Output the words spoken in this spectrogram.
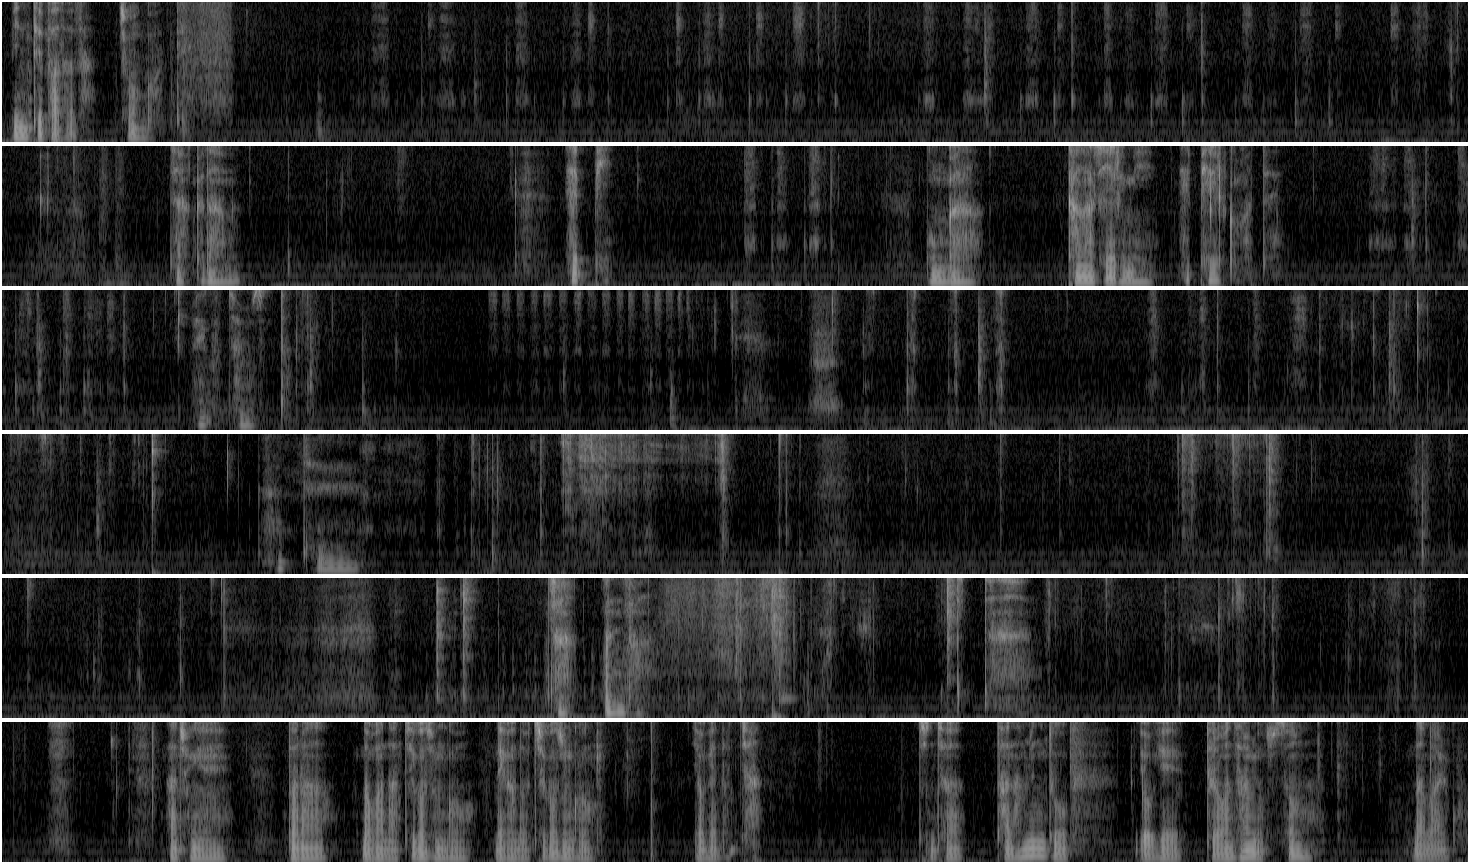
민트 바사삭 좋은 것 같아. 자 그 다음은 해피. 뭔가 강아지 이름이 해피일 것 완성. 짠. 나중에 너랑 너가 나 찍어준 거, 내가 너 찍어준 거 여기에 넣자. 진짜 단 한 명도 여기에 들어간 사람이 없어. 나 말고.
